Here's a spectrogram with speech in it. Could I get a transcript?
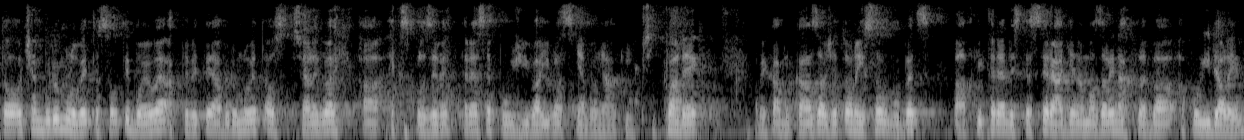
to, o čem budu mluvit, to jsou ty bojové aktivity. Já budu mluvit o střelivech a explozivech, které se používají vlastně, nebo nějakých příkladech, abych vám ukázal, že to nejsou vůbec látky, které byste si rádi namazali na chleba a pojídali,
